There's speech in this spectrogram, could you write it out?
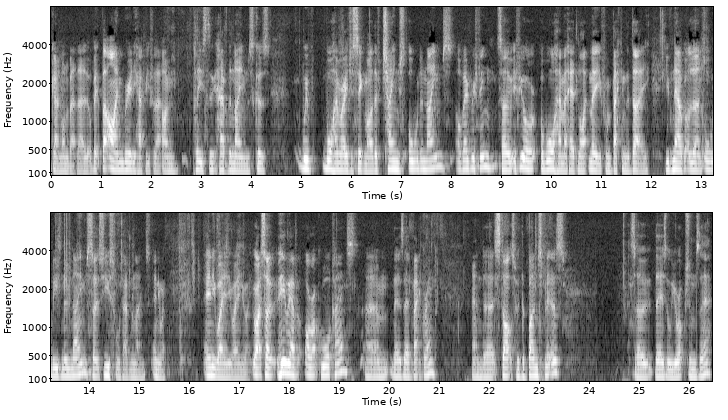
going on about that a little bit, but I'm really happy for that. I'm pleased to have the names because with Warhammer Age of Sigmar, they've changed all the names of everything. So if you're a Warhammer head like me from back in the day, you've now got to learn all these new names. So it's useful to have the names. Anyway, anyway, anyway, anyway. Right, so here we have Orruk War Clans. Um, there's their background. And uh, it starts with the Bone Splitters. So there's all your options there.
